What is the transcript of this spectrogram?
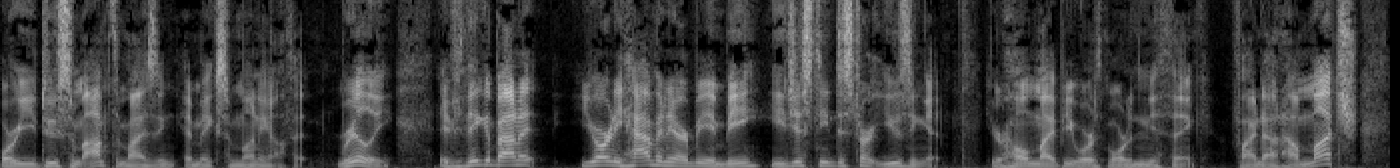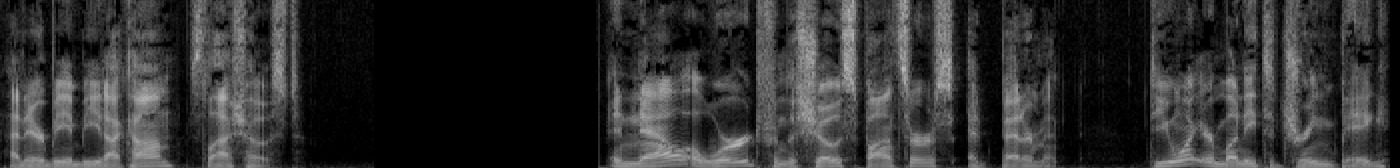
or you do some optimizing and make some money off it. Really, if you think about it, you already have an Airbnb, you just need to start using it. Your home might be worth more than you think. Find out how much at airbnb.com/host. And now a word from the show sponsors at Betterment. Do you want your money to dream big?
